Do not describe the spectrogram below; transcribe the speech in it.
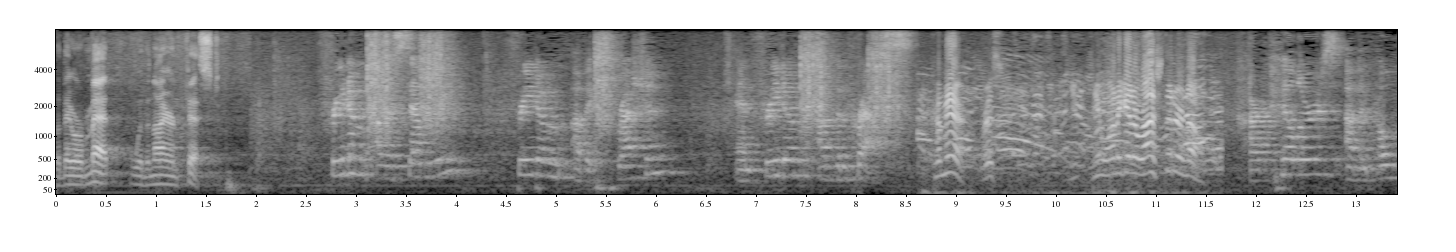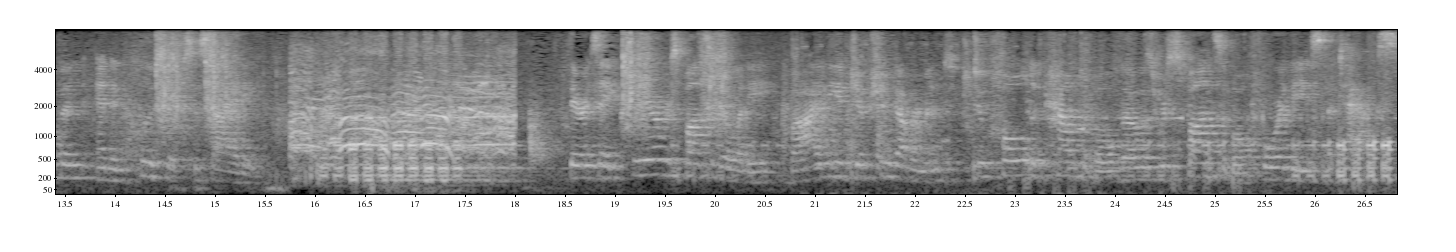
But they were met with an iron fist. Freedom of assembly, freedom of expression, and freedom of the press Come here. Risk. You, you want to get arrested or no? Are pillars of an open and inclusive society. There is a clear responsibility by the Egyptian government to hold accountable those responsible for these attacks.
